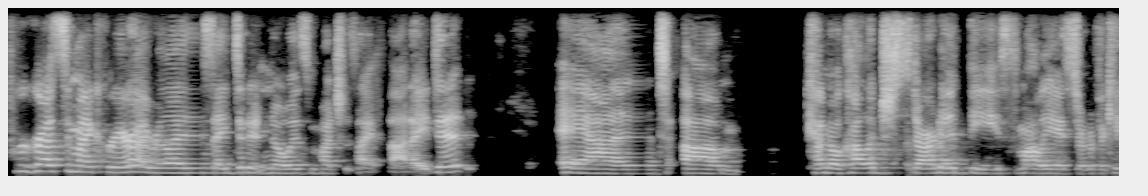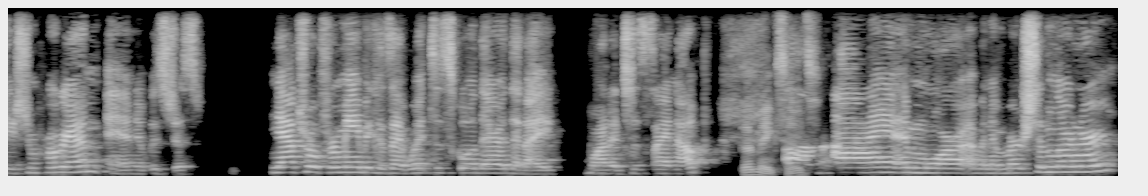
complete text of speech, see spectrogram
progressed in my career, I realized I didn't know as much as I thought I did. And um, Kendall College started the sommelier certification program, and it was just natural for me because I went to school there that I wanted to sign up. That makes sense. Um, I am more of an immersion learner.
